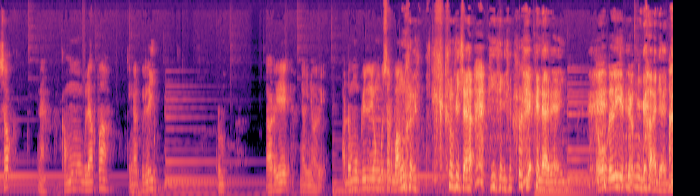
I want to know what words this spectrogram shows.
Sok nah kamu mau beli apa? Tinggal pilih. Lari nyari nyari ada mobil yang besar banget. Bisa. Kendarain kamu beli itu. Enggak jadi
